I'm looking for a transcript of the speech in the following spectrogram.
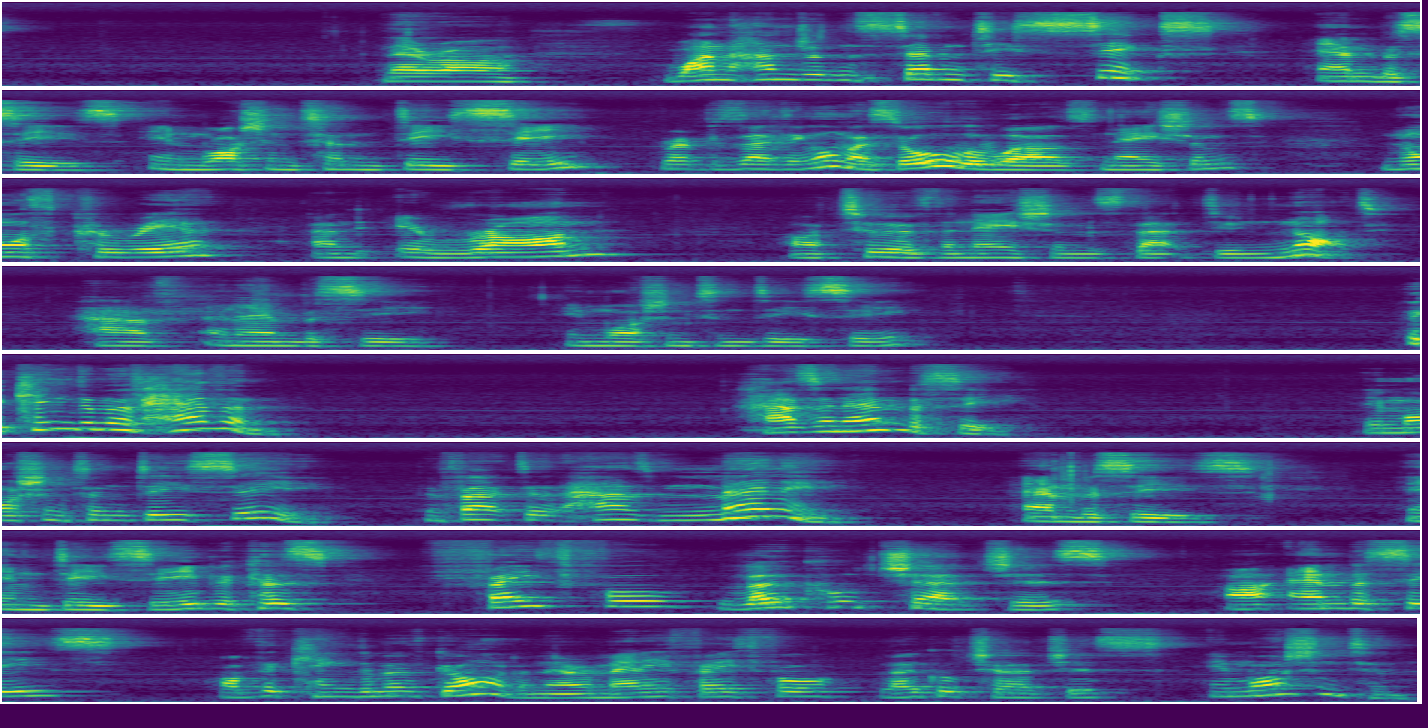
There are 176 embassies in Washington, D.C., representing almost all the world's nations. North Korea and Iran are two of the nations that do not have an embassy in Washington, D.C. The Kingdom of Heaven has an embassy in Washington, D.C. In fact, it has many embassies in D.C. because faithful local churches are embassies of the kingdom of God, and there are many faithful local churches in Washington.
